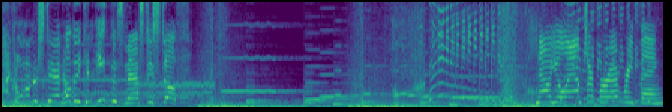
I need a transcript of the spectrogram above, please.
I don't understand how they can eat this nasty stuff. Now you'll answer for everything.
